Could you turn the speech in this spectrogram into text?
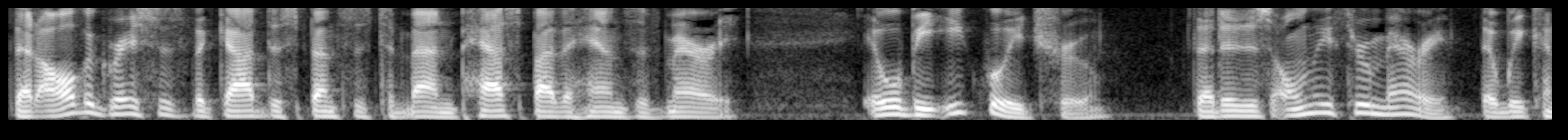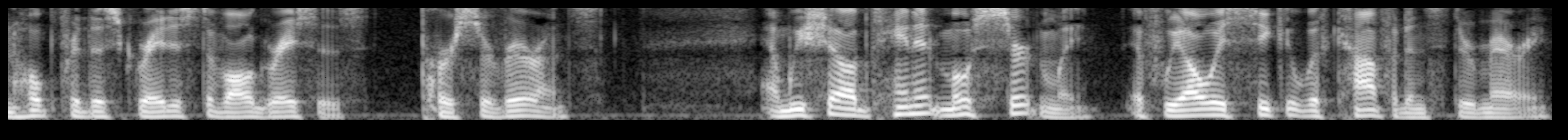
that all the graces that God dispenses to men pass by the hands of Mary, it will be equally true that it is only through Mary that we can hope for this greatest of all graces, perseverance. And we shall obtain it most certainly if we always seek it with confidence through Mary.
